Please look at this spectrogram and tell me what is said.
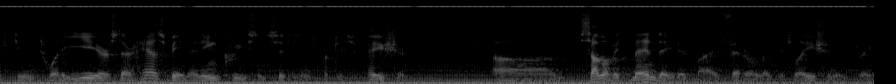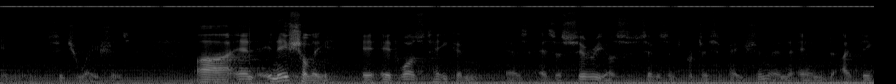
15, 20 years, there has been an increase in citizens' participation. Uh, some of it mandated by federal legislation in, in situations. Uh, and initially, it, it was taken as, as a serious citizens' participation, and, and I think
